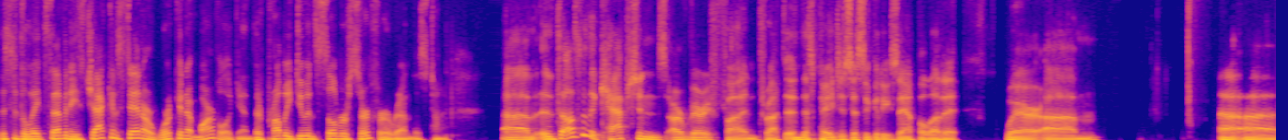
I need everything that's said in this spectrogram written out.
this is the late '70s. Jack and Stan are working at Marvel again. They're probably doing Silver Surfer around this time. Um, it's also the captions are very fun throughout. The, and this page is just a good example of it, where um, uh, uh,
